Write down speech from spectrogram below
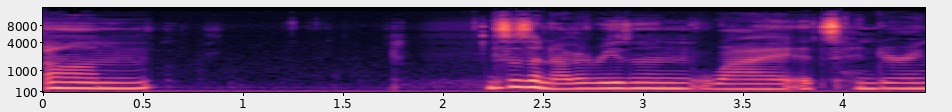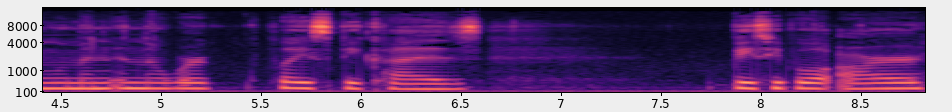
Um, this is another reason why it's hindering women in the workplace because these people are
